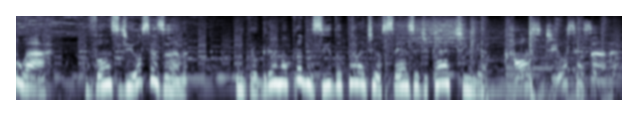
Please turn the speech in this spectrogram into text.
No ar, Voz Diocesana, um programa produzido pela Diocese de Caratinga. Voz Diocesana.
